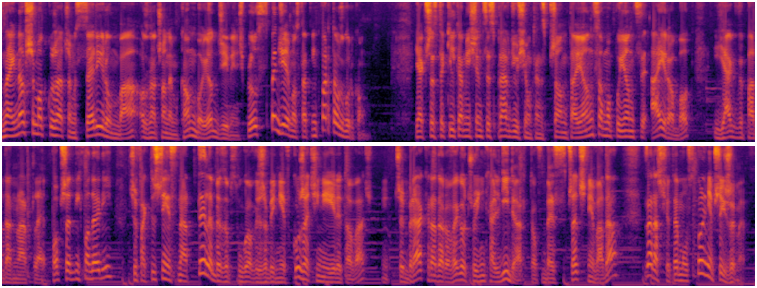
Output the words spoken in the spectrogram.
najnowszym odkurzaczem z serii Roomba, oznaczonym Combo J9+, spędziłem ostatni kwartał z górką. Jak przez te kilka miesięcy sprawdził się ten sprzątająco mopujący iRobot i jak wypada na tle poprzednich modeli? Czy faktycznie jest na tyle bezobsługowy, żeby nie wkurzać i nie irytować? Czy brak radarowego czujnika LIDAR to bezsprzecznie wada? Zaraz się temu wspólnie przyjrzymy.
